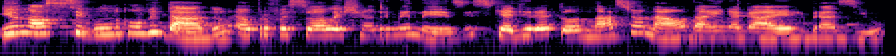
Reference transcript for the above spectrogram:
E o nosso segundo convidado é o professor Alexandre Menezes, que é diretor nacional da NHR Brasil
